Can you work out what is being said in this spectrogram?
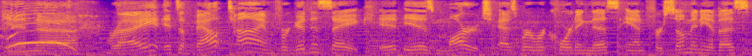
And, uh, right? It's about time, for goodness sake. It is March as we're recording this. And for so many of us,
